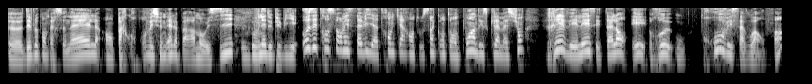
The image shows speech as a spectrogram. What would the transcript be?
euh, développement personnel, en parcours professionnel apparemment aussi. Mmh. Vous venez de publier Oser transformer sa vie à 30, 40 ou 50 ans, point d'exclamation révéler ses talents et re ou trouver sa voie enfin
